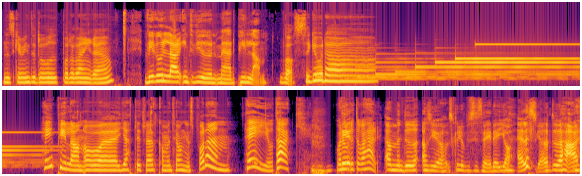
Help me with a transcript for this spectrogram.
nu ska vi inte dra ut på det längre. Vi rullar intervjun med Pillan. Varsågoda! Hej Pillan och eh, hjärtligt välkommen till Ångestpodden! Hej och tack! Vad Det- roligt att vara här. Ja men du, alltså jag skulle precis säga det, jag älskar att du är här.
